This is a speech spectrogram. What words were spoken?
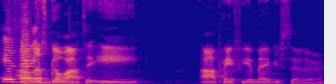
Is Uh, there? let's go out to eat. I'll pay for your babysitter.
